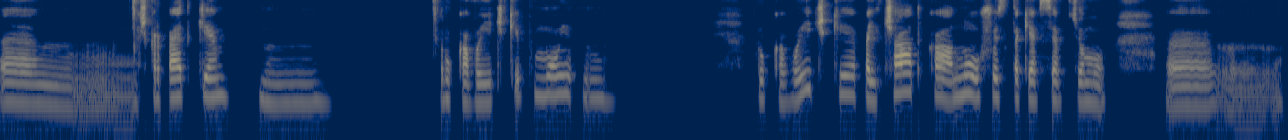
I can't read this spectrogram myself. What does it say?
ем, шкарпетки, рукавички, по-моєму. Рукавички, пальчатка, ну, щось таке все в цьому. Е, е,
